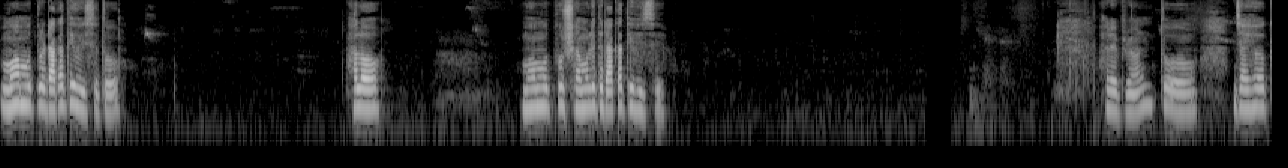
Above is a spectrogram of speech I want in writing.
মোহাম্মদপুরে ডাকাতি হয়েছে তো? হ্যালো মোহাম্মদপুর শ্যামলিতে ডাকাতি হয়েছে? হ্যালো এভরিওয়ান তো যাই হোক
